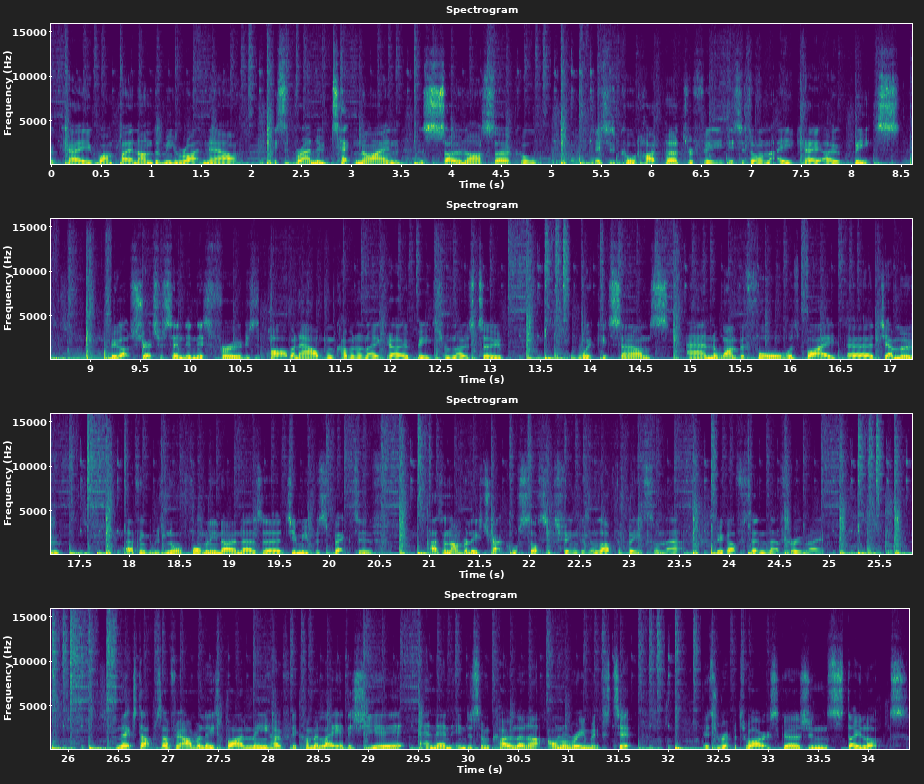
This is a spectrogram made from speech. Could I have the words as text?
Okay, one playing under me right now. This is brand new Tech N9ne and Sonar Circle. This is called Hypertrophy. This is on AKO Beats. Big up Stretch for sending this through. This is part of an album coming on AKO Beats from those two. Wicked sounds. And the one before was by uh, Jamu. I think it was not formerly known as uh, Jimmy Perspective. Has an unreleased track called Sausage Fingers. I love the beats on that. Big up for sending that through, mate. Next up, something unreleased by me, hopefully coming later this year, and then into some Cola Nut on a remix tip. It's Repertoire Excursions. Stay locked.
